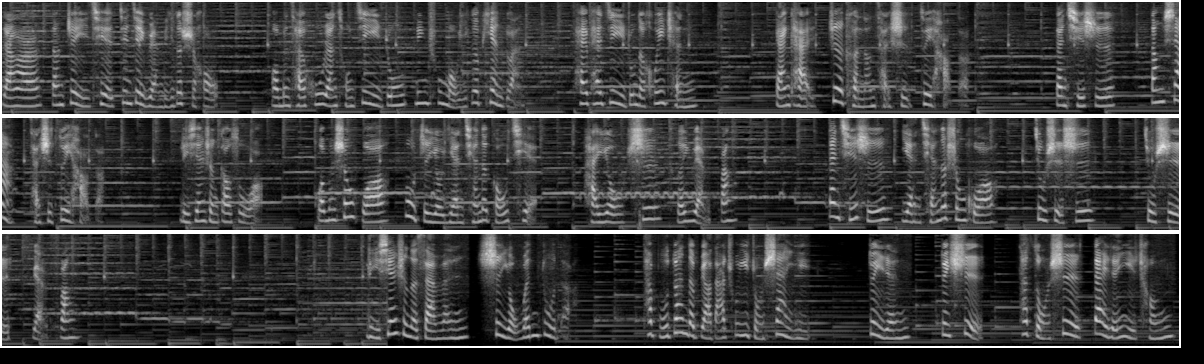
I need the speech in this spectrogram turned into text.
然而，当这一切渐渐远离的时候，我们才忽然从记忆中拎出某一个片段，拍拍记忆中的灰尘，感慨这可能才是最好的。但其实，当下才是最好的。李先生告诉我，我们生活不只有眼前的苟且，还有诗和远方。但其实，眼前的生活就是诗，就是远方。李先生的散文是有温度的，他不断的表达出一种善意，对人对事，他总是待人以诚，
